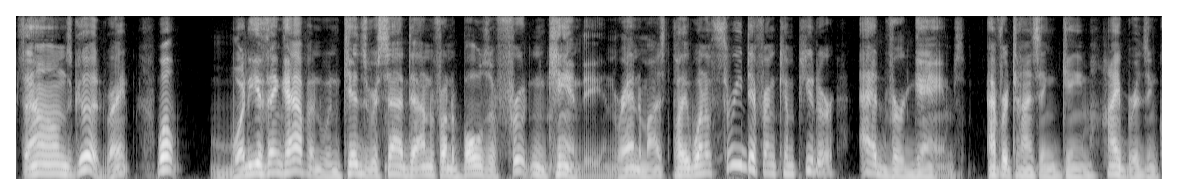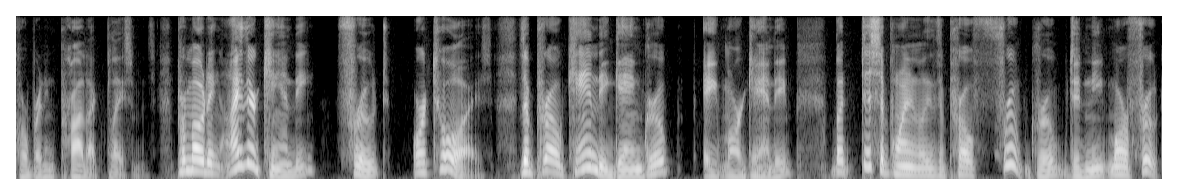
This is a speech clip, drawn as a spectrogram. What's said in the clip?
Sounds good, right? Well, what do you think happened when kids were sat down in front of bowls of fruit and candy and randomized to play one of three different computer advert games, advertising game hybrids incorporating product placements, promoting either candy, fruit, or toys? The pro-candy game group ate more candy, but disappointingly the pro-fruit group didn't eat more fruit.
